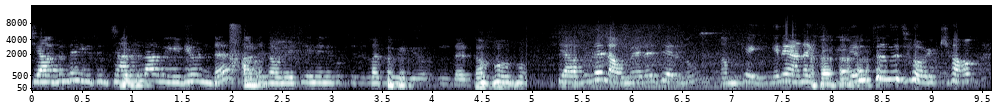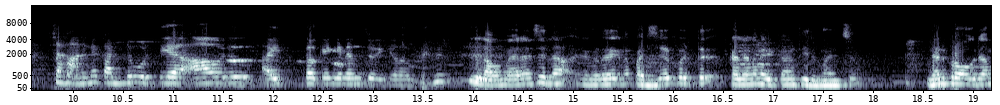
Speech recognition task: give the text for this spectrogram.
ഷിയാബിന്റെ യൂട്യൂബ് ചാനലിൽ ആ വീഡിയോ ഉണ്ട്. അത് ഡൊണേറ്റ് ചെയ്യുന്നതിനെ കുറിച്ചിട്ടുള്ള വീഡിയോ ഉണ്ട് കേട്ടോ ഷിയാബിന്റെ ലവ് മാരേജ് ആയിരുന്നു. നമുക്ക് എങ്ങനെയാണ് എക്സ്പീരിയൻസ് എന്ന് ചോദിക്കാം. ഷഹാനിനെ കണ്ടുമുട്ടിയ ആ ഒരു ഇതൊക്കെ എങ്ങനെയാന്ന് ചോദിക്കാം നമുക്ക്. ലവ് മാരേജ് അല്ല. ഞങ്ങൾ ഇങ്ങനെ പരിചയപ്പെട്ട് കല്യാണം കഴിക്കാൻ തീരുമാനിച്ചു. ഞാൻ പ്രോഗ്രാം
